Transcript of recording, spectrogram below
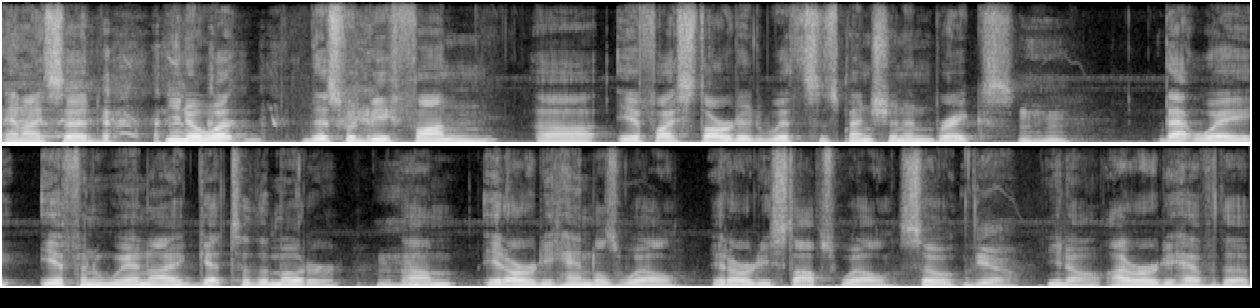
and I said, you know what, this would be fun uh, if I started with suspension and brakes. That way, if and when I get to the motor, um, it already handles well, it already stops well. So Yeah. you know, I already have the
